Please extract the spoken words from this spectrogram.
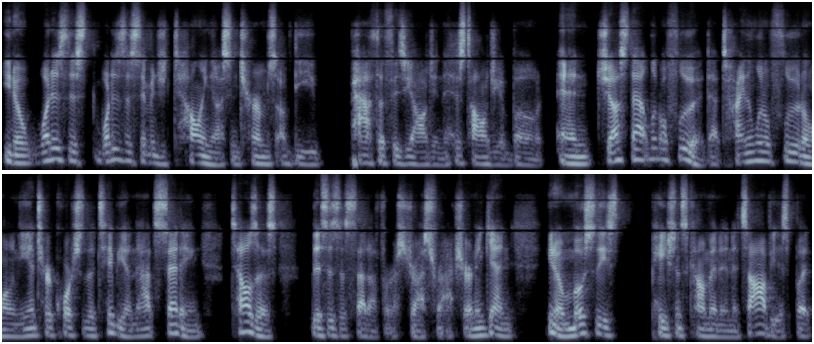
you know, what is this? What is this image telling us in terms of the pathophysiology and the histology of bone? And just that little fluid, that tiny little fluid along the anterior course of the tibia in that setting, tells us this is a setup for a stress fracture. And again, you know, most of these patients come in and it's obvious, but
